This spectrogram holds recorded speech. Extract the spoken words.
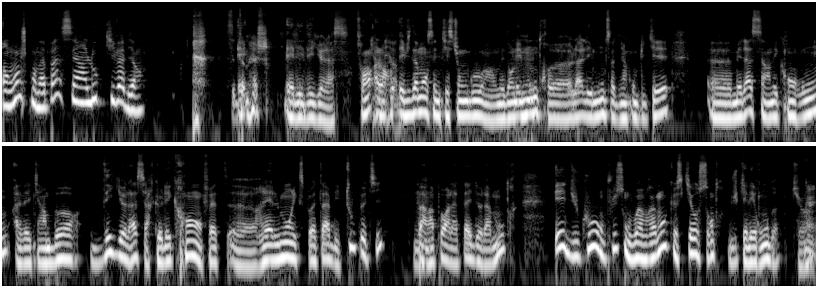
En revanche, ce qu'on n'a pas, c'est un look qui va bien. C'est dommage. Elle est dégueulasse. Alors merde. évidemment, c'est une question de goût. hein. On est dans les Mhm. montres. euh, là, les montres, ça devient compliqué. Euh, mais là, c'est un écran rond avec un bord dégueulasse. C'est-à-dire que l'écran, en fait, euh, réellement exploitable est tout petit par Mhm. rapport à la taille de la montre. Et du coup, en plus, on voit vraiment que ce qu'il y a au centre, vu qu'elle est ronde. Tu vois. Ouais.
